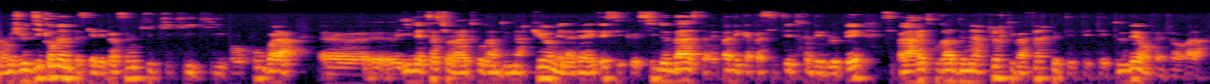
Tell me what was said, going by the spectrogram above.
Donc je le dis quand même parce qu'il y a des personnes qui, qui, qui, qui beaucoup, voilà, euh, ils mettent ça sur la rétrograde de Mercure, mais la vérité c'est que si de base tu n'avais pas des capacités très développées, c'est pas la rétrograde de Mercure qui va faire que t'es t'es teubé en fait, genre voilà.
